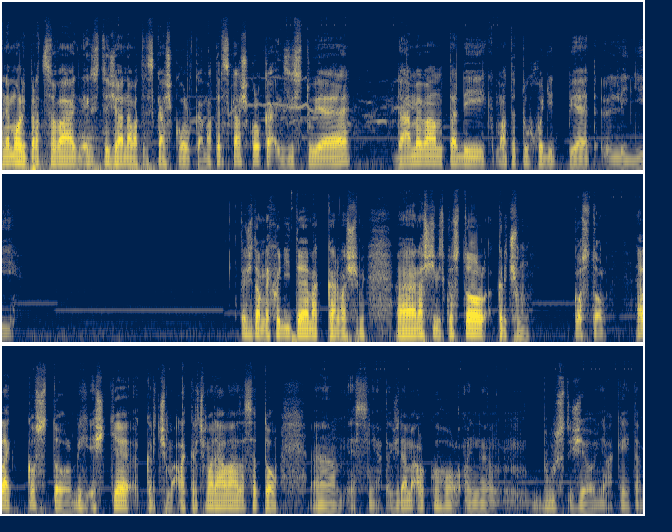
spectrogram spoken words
nemohli pracovat, neexistuje žádná materská školka. Materská školka existuje, dáme vám tady, máte tu chodit pět lidí. Takže tam nechodíte, makar vašimi. E, naštívit kostol, krčmu. Kostol. Hele, kostol bych ještě krčma, ale krčma dává zase to. E, jasně, takže dáme alkohol, on boost, že jo, nějaký ten.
